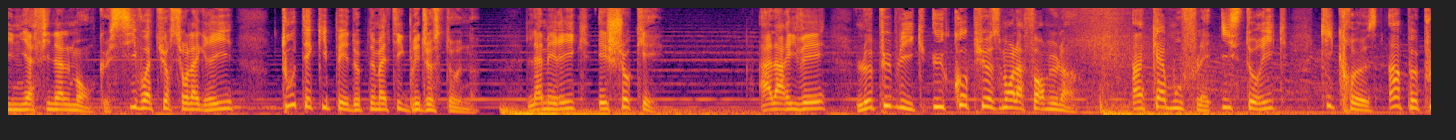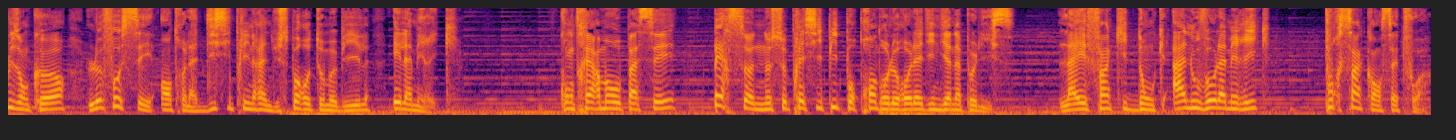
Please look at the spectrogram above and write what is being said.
Il n'y a finalement que six voitures sur la grille, toutes équipées de pneumatiques Bridgestone. L'Amérique est choquée. À l'arrivée, le public eut copieusement la Formule 1, un camouflet historique qui creuse un peu plus encore le fossé entre la discipline reine du sport automobile et l'Amérique. Contrairement au passé, personne ne se précipite pour prendre le relais d'Indianapolis. La F1 quitte donc à nouveau l'Amérique, pour 5 ans cette fois.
